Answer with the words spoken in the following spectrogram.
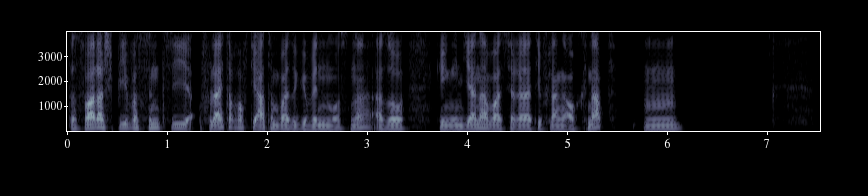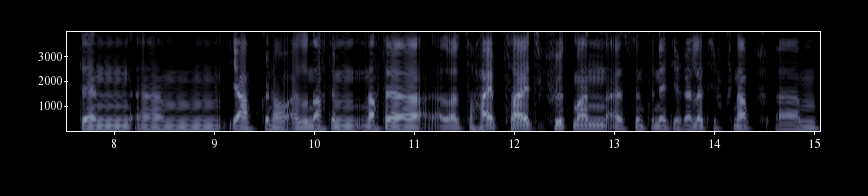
das war das Spiel, was sind sie vielleicht auch auf die Art und Weise gewinnen muss. Ne? Also gegen Indiana war es ja relativ lange auch knapp. Mhm. Denn ähm, ja, genau, also nach dem, nach der, also zur Halbzeit führt man als Cincinnati relativ knapp. Ähm,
